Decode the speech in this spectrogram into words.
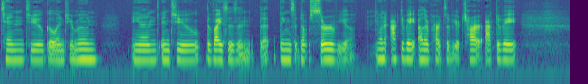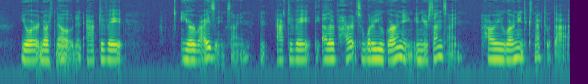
tend to go into your moon and into the vices and the things that don't serve you. You want to activate other parts of your chart, activate your north node and activate your rising sign and activate the other parts. What are you learning in your sun sign? How are you learning to connect with that?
